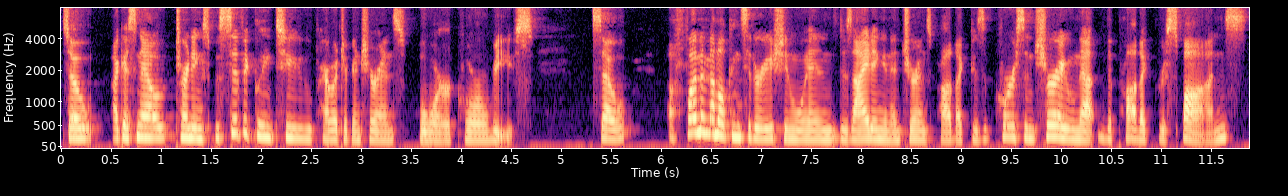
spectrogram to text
So I guess now turning specifically to parametric insurance for coral reefs. So a fundamental consideration when designing an insurance product is, of course, ensuring that the product responds,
